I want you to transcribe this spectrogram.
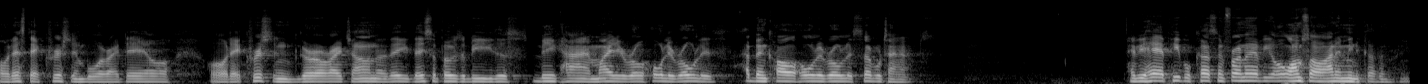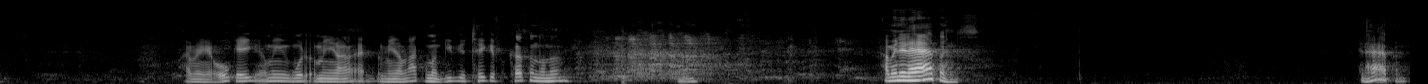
Oh, that's that Christian boy right there. Or, or that Christian girl right yonder, they they supposed to be this big, high, and mighty holy rollers. I've been called holy rollers several times. Have you had people cuss in front of you? Oh, I'm sorry, I didn't mean to cuss in front of you. I mean, okay. I mean, what? I mean, I, I mean, I'm not to give you a ticket for cussing or nothing. I mean, it happens. It happens.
